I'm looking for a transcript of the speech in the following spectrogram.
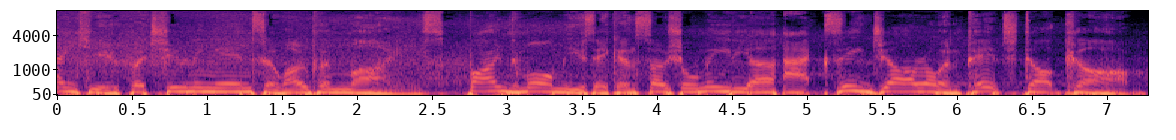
Thank you for tuning in to Open Minds. Find more music and social media at xijaroandpitch.com.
